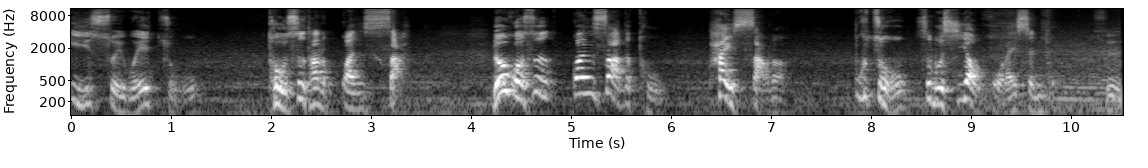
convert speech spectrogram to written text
以水为主，土是它的官煞。如果是官煞的土太少了，不足，是不是需要火来生土？是，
